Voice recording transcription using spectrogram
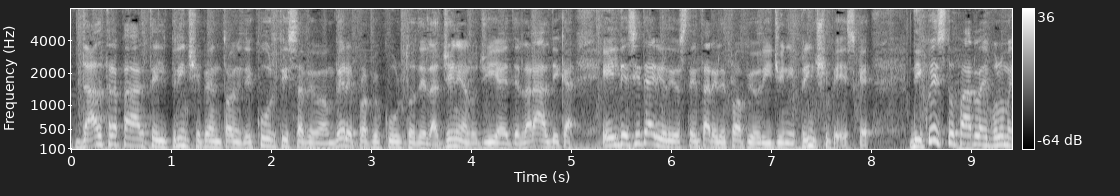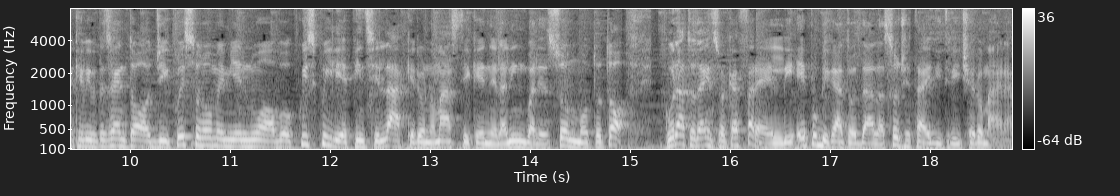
D'altra parte il principe Antonio De Curtis aveva un vero e proprio culto della genealogia e dell'araldica e il desiderio di ostentare le proprie origini principesche. Di questo parla il volume che vi presento oggi. Questo nome mi è nuovo, Quisquili e Pinzillaccheri onomastiche onomastiche nella lingua del sommo Totò, curato da Enzo Caffarelli e pubblicato dalla società editrice romana.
